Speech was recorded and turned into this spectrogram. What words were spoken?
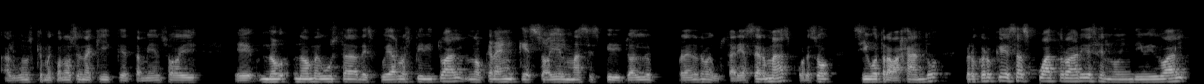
algunos que me conocen aquí, que también soy, eh, no, no me gusta descuidar lo espiritual, no crean que soy el más espiritual del me gustaría ser más, por eso sigo trabajando, pero creo que esas cuatro áreas en lo individual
